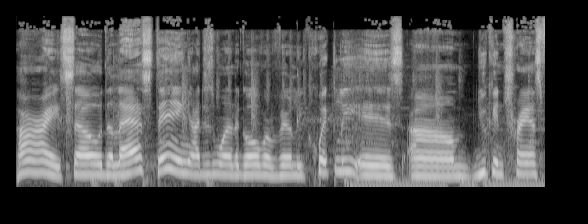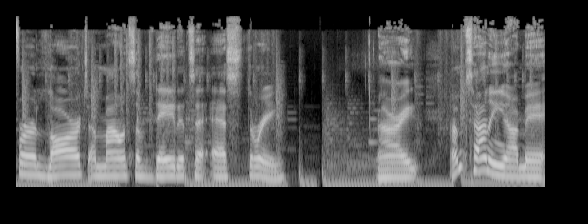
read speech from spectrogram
All right, so the last thing I just wanted to go over really quickly is um, you can transfer large amounts of data to S3. All right, I'm telling y'all, man,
